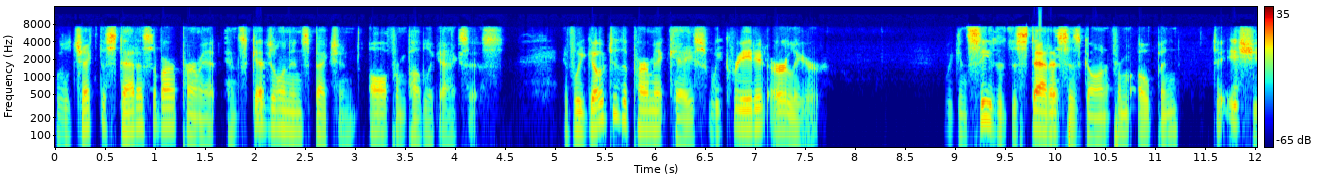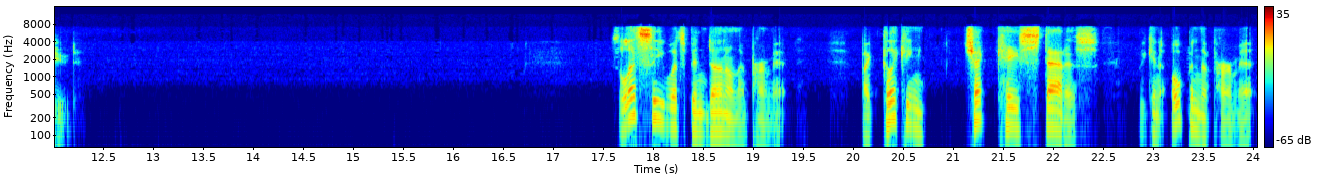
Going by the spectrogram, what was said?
we'll check the status of our permit and schedule an inspection, all from public access. If we go to the permit case we created earlier, we can see that the status has gone from open to issued. So let's see what's been done on the permit. By clicking Check Case Status, we can open the permit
